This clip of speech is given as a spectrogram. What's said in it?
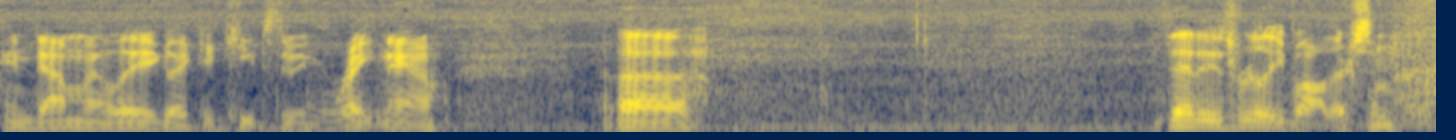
and down my leg like it keeps doing right now. Uh, that is really bothersome.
